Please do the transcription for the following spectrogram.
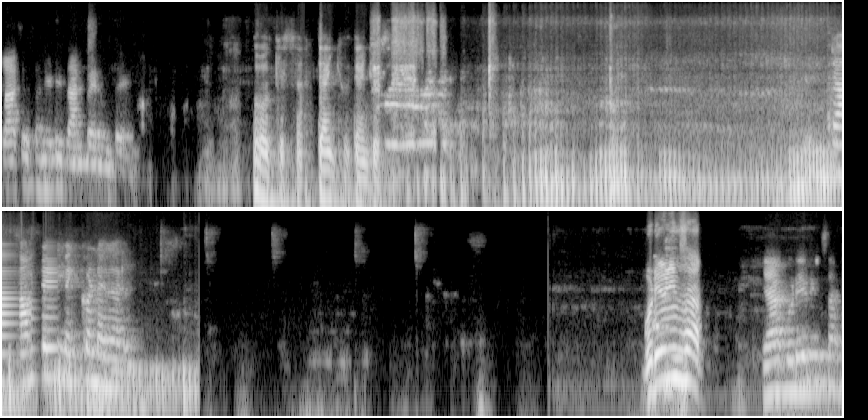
క్లాసెస్ అనేది దానిపైన ఉంటాయి okay sir thank you thank you Ramareddy Mekkonda గారు. Good evening sir ya good evening sir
